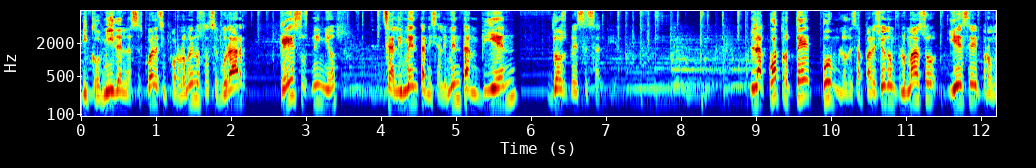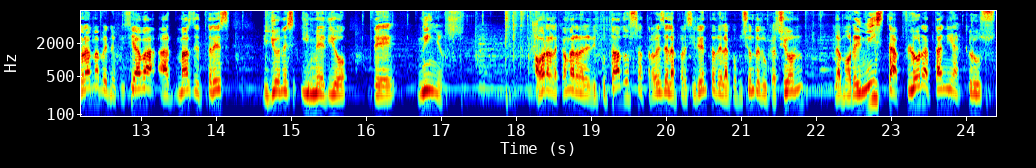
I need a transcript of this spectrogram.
y comida en las escuelas y por lo menos asegurar que esos niños se alimentan y se alimentan bien dos veces al día. La 4T, ¡pum!, lo desapareció de un plumazo y ese programa beneficiaba a más de 3 millones y medio de niños. Ahora la Cámara de Diputados, a través de la presidenta de la Comisión de Educación, la morenista Flora Tania Cruz,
